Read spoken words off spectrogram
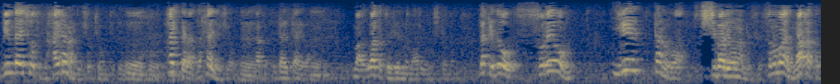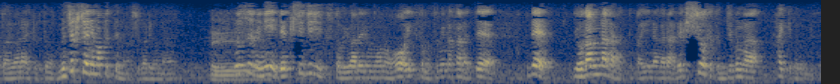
現代小説に入らないでしょ基本的に、うん入ったらダサいでしょ、うん。なんか大体は、うん。まあ、わざと入れるのもあるにしてもだけどそれを入れたのは司馬遼なんですよ。その前もなかったとは言わないけれどもむちゃくちゃ入れまくってるのが司馬遼なの。要するに歴史事実と言われるものをいくつも積み重ねてで余談ながらとか言いながら歴史小説に自分が入ってくるんですよ。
